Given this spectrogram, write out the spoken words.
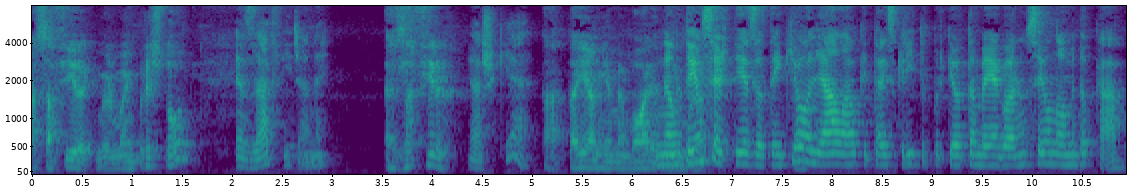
a Safira que meu irmão emprestou. É Zafira, né? É Zafira? Eu acho que é. Tá, tá aí a minha memória. Não tenho certeza, eu tenho que tá. olhar lá o que está escrito, porque eu também agora não sei o nome do carro.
